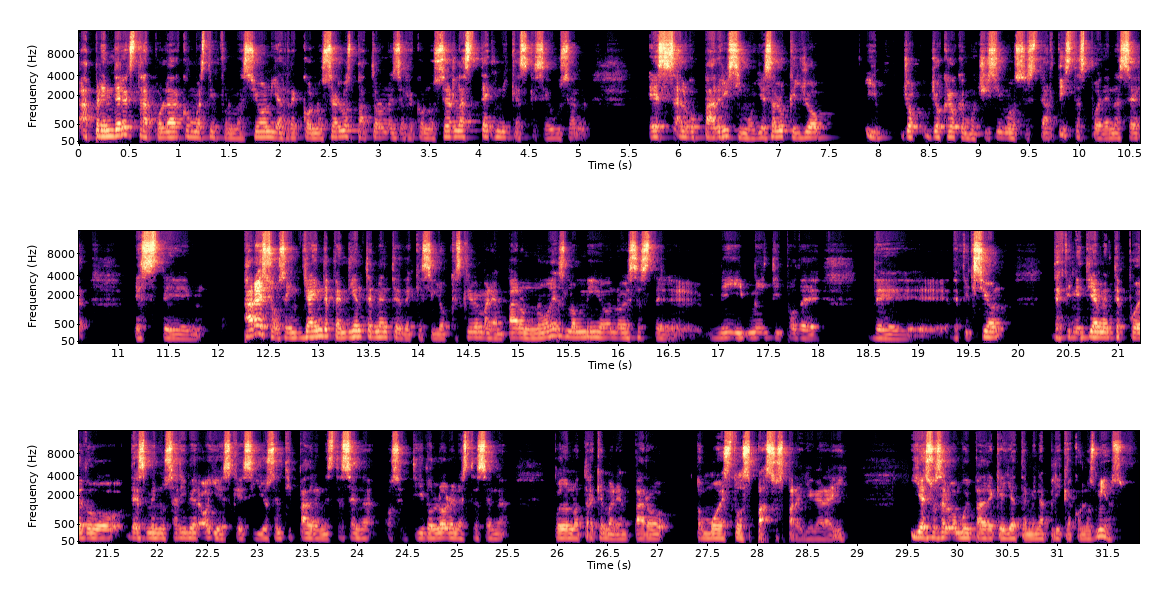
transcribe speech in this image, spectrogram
aprender a extrapolar como esta información y a reconocer los patrones, a reconocer las técnicas que se usan, es algo padrísimo y es algo que yo, y yo, creo que muchísimos este, artistas pueden hacer este, para eso, ya independientemente de que si lo que escribe María Amparo no es lo mío, no es este, mi, tipo de ficción, definitivamente puedo desmenuzar y ver, oye, es que si yo sentí padre en esta escena o sentí dolor en esta escena, puedo notar que María Amparo tomó estos pasos para llegar ahí. Y eso es algo muy padre que ella también aplica con los míos.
